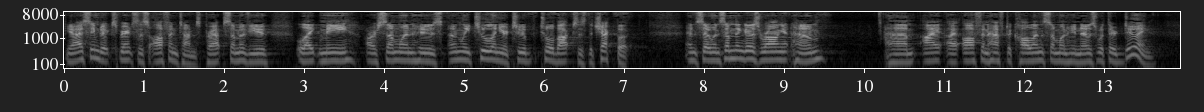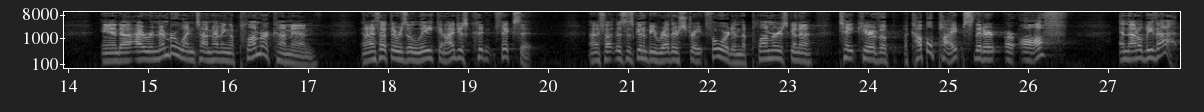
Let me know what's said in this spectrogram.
You know, I seem to experience this oftentimes. Perhaps some of you, like me, are someone whose only tool in your toolbox is the checkbook. And so when something goes wrong at home, um, I, I, often have to call in someone who knows what they're doing. And uh, I remember one time having a plumber come in and I thought there was a leak and I just couldn't fix it. And I thought this is going to be rather straightforward. And the plumber's going to take care of a, a couple pipes that are, are off, and that'll be that.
